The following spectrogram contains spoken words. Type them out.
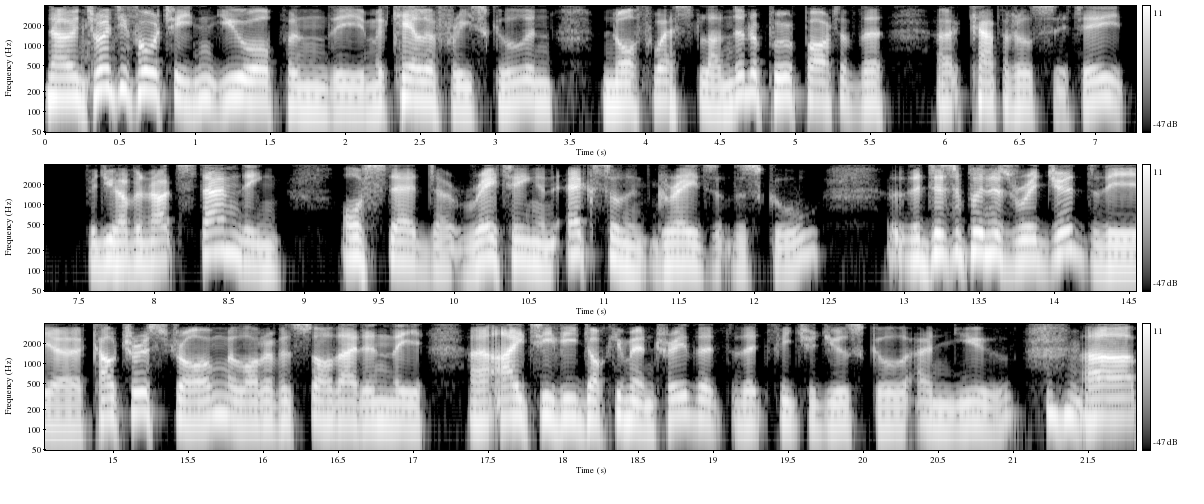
Now, in 2014, you opened the Michaela Free School in northwest London, a poor part of the uh, capital city, but you have an outstanding Ofsted uh, rating and excellent grades at the school. The discipline is rigid. The uh, culture is strong. A lot of us saw that in the uh, ITV documentary that, that featured your school and you. Mm-hmm. Uh,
